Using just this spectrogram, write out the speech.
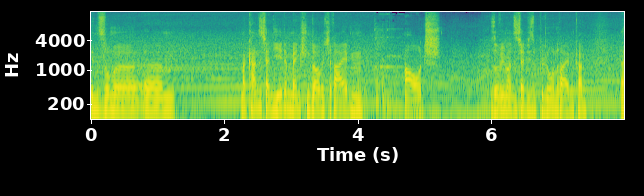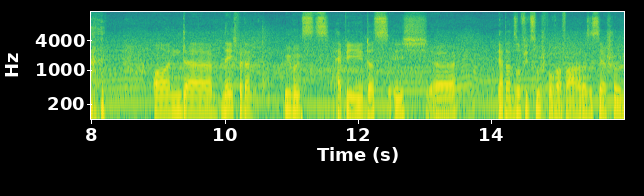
in Summe ähm, man kann sich an jedem Menschen, glaube ich, reiben. Autsch. So wie man sich an diese Pylonen reiben kann. Und, äh, nee, ich bin dann übelst happy, dass ich, äh, ja, dann so viel Zuspruch erfahre. Das ist sehr schön.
